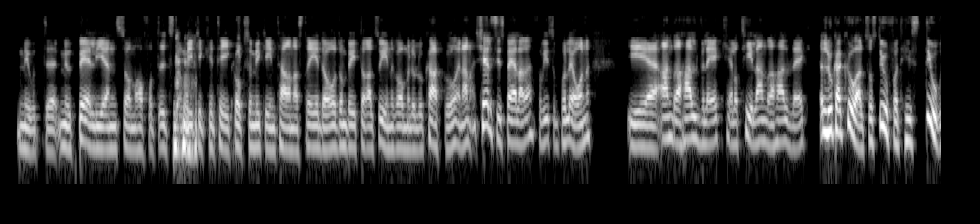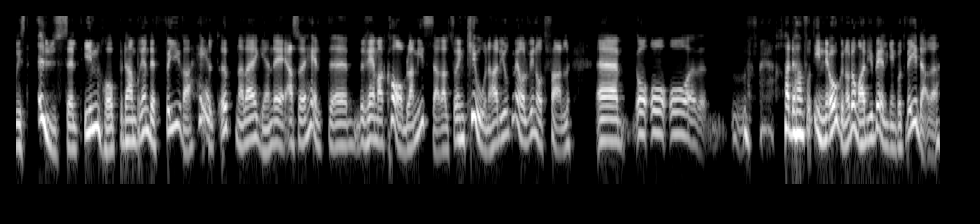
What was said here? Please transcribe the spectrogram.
mot, eh, mot Belgien som har fått utstå mycket kritik, också mycket interna strider och de byter alltså in Romelu Lukaku, en annan Chelsea-spelare, förvisso på lån, i eh, andra halvlek, eller till andra halvlek. Lukaku alltså stod för ett historiskt uselt inhopp där han brände fyra helt öppna lägen. Det är alltså helt eh, remarkabla missar. Alltså en kon hade gjort mål vid något fall. Eh, och, och, och hade han fått in någon av dem hade ju Belgien gått vidare.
